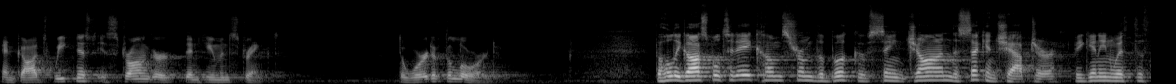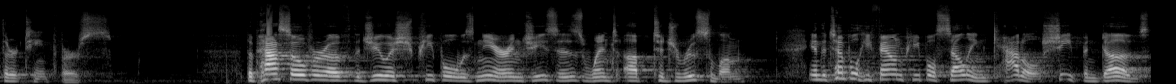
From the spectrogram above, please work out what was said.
and God's weakness is stronger than human strength. The word of the Lord. The Holy Gospel today comes from the book of St. John, the second chapter, beginning with the 13th verse. The Passover of the Jewish people was near, and Jesus went up to Jerusalem. In the temple, he found people selling cattle, sheep, and doves,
